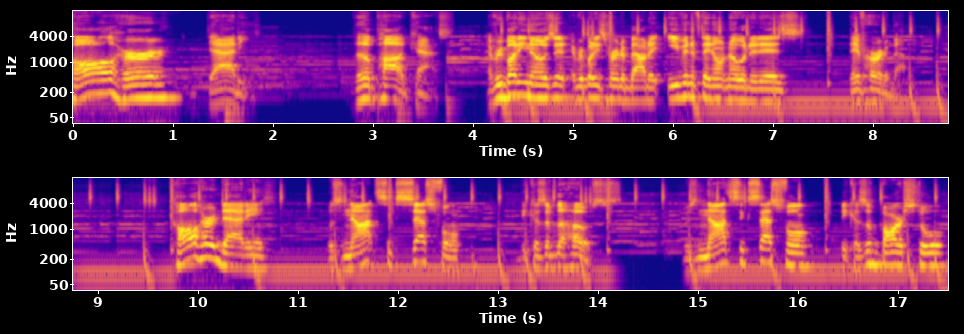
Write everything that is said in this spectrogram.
Call Her Daddy, the podcast. Everybody knows it, everybody's heard about it. Even if they don't know what it is, they've heard about it. Call Her Daddy was not successful because of the hosts. It was not successful because of Barstool.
